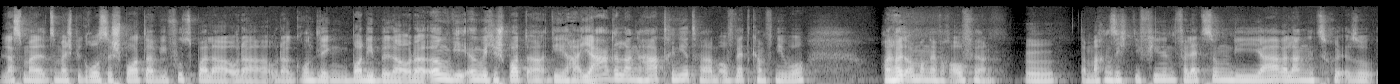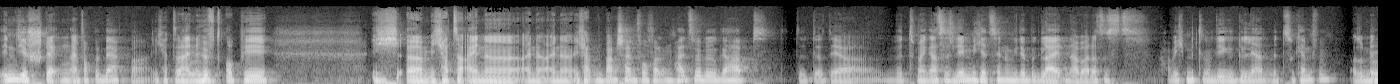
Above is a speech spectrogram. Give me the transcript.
lass mal zum Beispiel große Sportler wie Fußballer oder, oder grundlegend Bodybuilder oder irgendwie irgendwelche Sportler, die jahrelang hart trainiert haben auf Wettkampfniveau, wollen heute auch morgen einfach aufhören. Mhm. Dann machen sich die vielen Verletzungen, die jahrelang so in dir stecken, einfach bemerkbar. Ich hatte eine Hüft-OP, ich, ähm, ich hatte eine, eine, eine, ich hatte einen Bandscheibenvorfall im Halswirbel gehabt. Der, der- wird mein ganzes Leben mich jetzt hin und wieder begleiten, aber das ist, habe ich Mittel und Wege gelernt, mit zu kämpfen, also mit,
